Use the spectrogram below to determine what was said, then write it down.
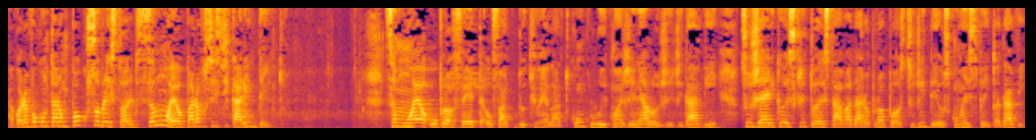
Agora eu vou contar um pouco sobre a história de Samuel para vocês ficarem dentro. Samuel, o profeta, o fato do que o relato conclui com a genealogia de Davi, sugere que o escritor estava a dar o propósito de Deus com respeito a Davi.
